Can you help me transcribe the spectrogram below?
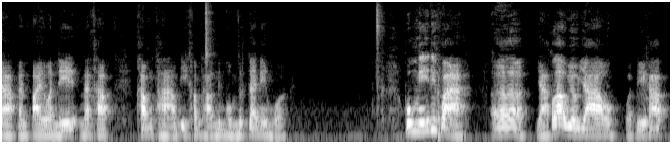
จากกันไปวันนี้นะครับคำถามอีกคำถามหนึ่งผมนึกได้ในหัวพรุ่งนี้ดีกว่า เออ อยากเล่ายาวๆสวัสดีครับ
